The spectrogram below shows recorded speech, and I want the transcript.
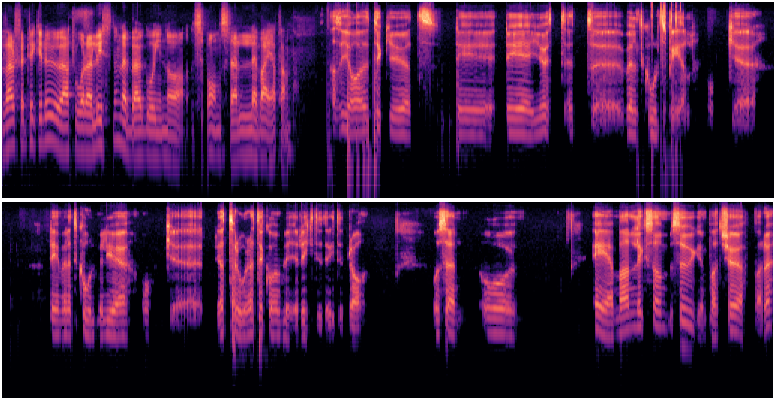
varför tycker du att våra lyssnare bör gå in och sponsra Leviathan? Alltså jag tycker ju att det, det är ju ett, ett eh, väldigt coolt spel och eh, det är en väldigt cool miljö och eh, jag tror att det kommer bli riktigt, riktigt bra. Och sen, och är man liksom sugen på att köpa det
